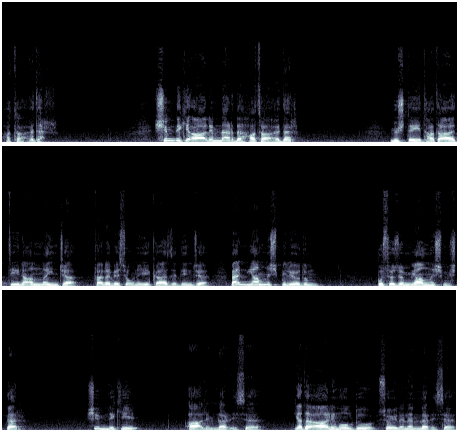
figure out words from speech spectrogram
hata eder. Şimdiki alimler de hata eder. Müştehit hata ettiğini anlayınca, talebesi onu ikaz edince, ben yanlış biliyordum, bu sözüm yanlışmış der. Şimdiki alimler ise ya da alim olduğu söylenenler ise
